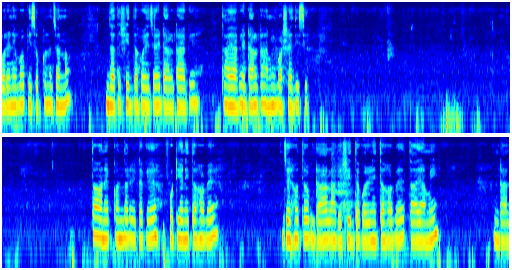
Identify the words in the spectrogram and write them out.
করে নিব কিছুক্ষণের জন্য, যাতে সিদ্ধ হয়ে যায় ডালটা আগে। তাই আগে ডালটা আমি বসাই দিছি। তো অনেকক্ষণ ধরে এটাকে ফুটিয়ে নিতে হবে। যেহেতু ডাল আগে সিদ্ধ করে নিতে হবে, তাই আমি ডাল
